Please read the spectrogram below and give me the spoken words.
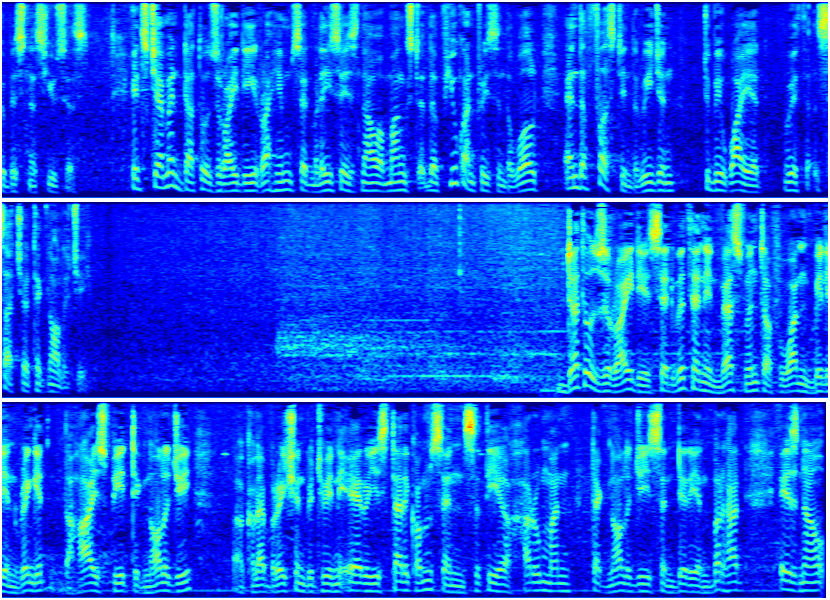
to business users. Its chairman Dato Zuraidi Rahim said Malaysia is now amongst the few countries in the world and the first in the region to be wired with such a technology. Dato Zuraidi said with an investment of 1 billion ringgit, the high-speed technology, a collaboration between Aries Telecoms and Setia Haruman Technology Sendirian Berhad is now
